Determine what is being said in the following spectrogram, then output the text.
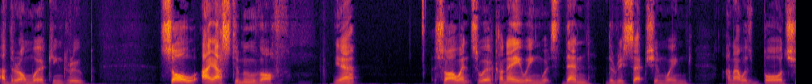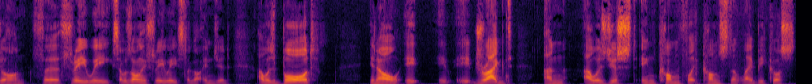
had their own working group. So I asked to move off. Yeah. So I went to work on A Wing, which then the reception wing, and I was bored, Sean, for three weeks. I was only three weeks I got injured. I was bored, you know, it, it, it dragged, and I was just in conflict constantly because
